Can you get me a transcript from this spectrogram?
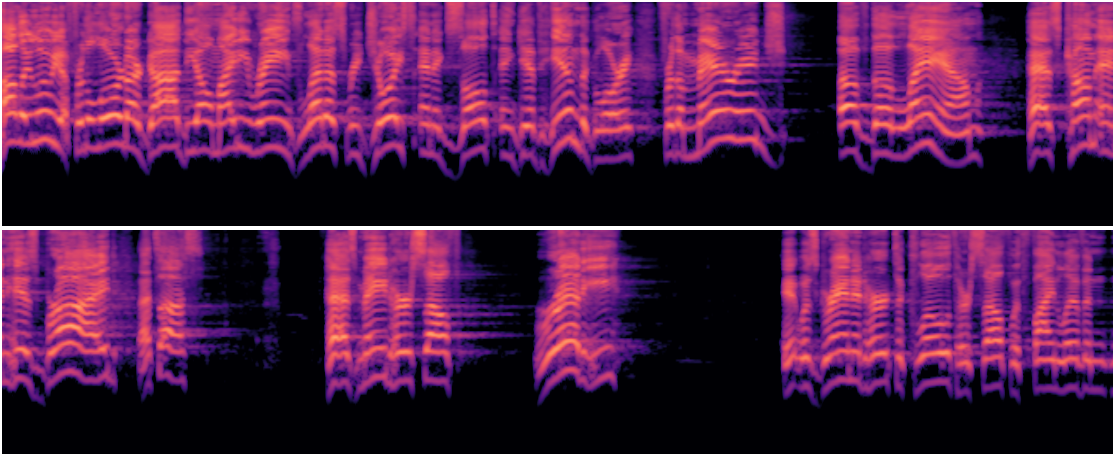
Hallelujah, for the Lord our God, the Almighty reigns. Let us rejoice and exult and give him the glory, for the marriage of the Lamb has come, and his bride, that's us, has made herself ready. It was granted her to clothe herself with fine linen,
